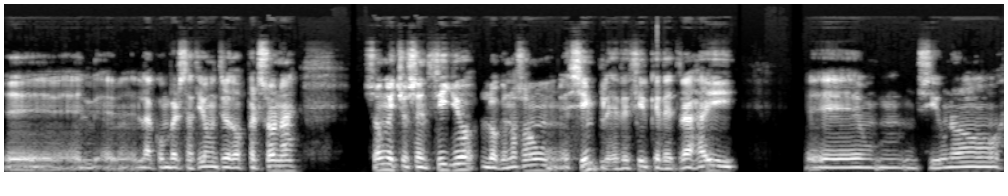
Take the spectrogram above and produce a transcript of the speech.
eh, la conversación entre dos personas. Son hechos sencillos, lo que no son es simples, es decir, que detrás hay, eh, si uno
